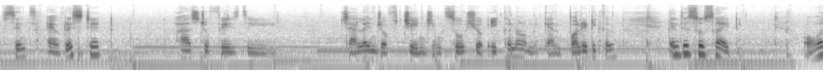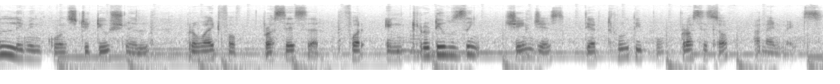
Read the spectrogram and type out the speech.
since every state has to face the challenge of changing socio-economic and political in the society. All living constitutional provide for processor for introducing changes there through the process of amendments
